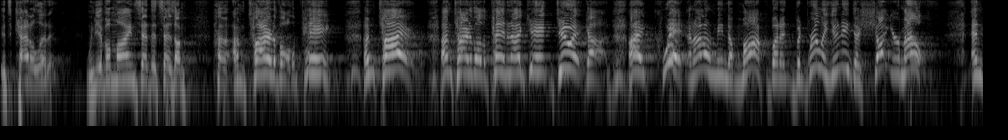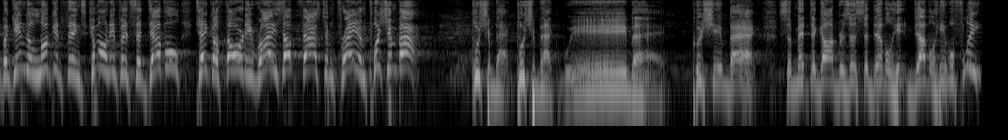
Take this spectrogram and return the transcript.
It's catalytic. When you have a mindset that says I'm I'm tired of all the pain. I'm tired. I'm tired of all the pain and I can't do it, God. I quit. And I don't mean to mock, but, it, but really, you need to shut your mouth and begin to look at things. Come on, if it's a devil, take authority, rise up fast and pray and push him back. Push him back, push him back, way back. Push him back. Submit to God, resist the devil, he, devil, he will flee.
